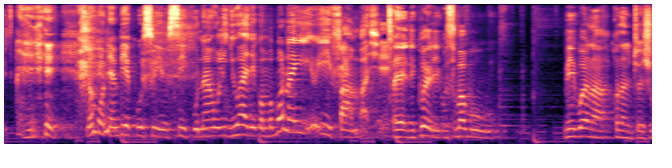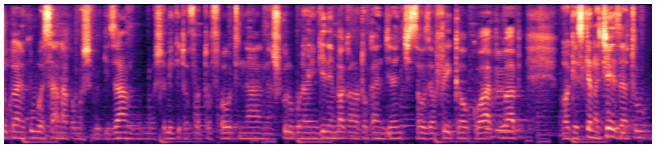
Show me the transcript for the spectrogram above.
Naomba uniambie kuhusu hiyo siku na ulijuaje kwamba mbona hii hii famba she? Eh, ni kweli kwa sababu mi bwana kwanza nitoe shukrani kubwa sana kwa mashabiki zangu mashabiki tofauti tofauti na nashukuru kuna wengine mpaka wanatoka nje ya nchi south africa huko wapi wapi. Wakisikia nacheza tu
